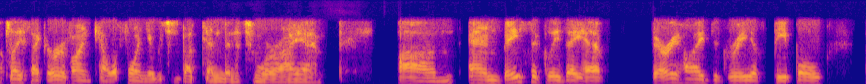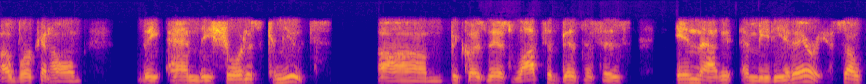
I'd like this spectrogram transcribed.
a place like Irvine, California, which is about 10 minutes from where I am. Um, and basically, they have very high degree of people uh, work at home, the and the shortest commutes um, because there's lots of businesses in that immediate area. So,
